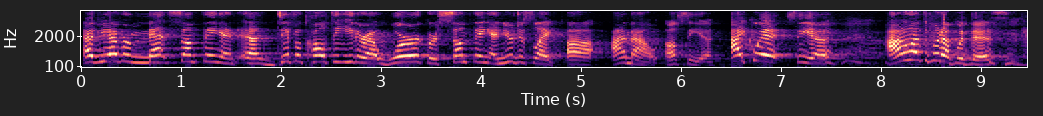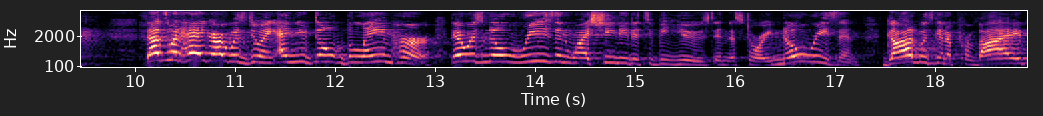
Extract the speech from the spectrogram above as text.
Have you ever met something and a difficulty either at work or something, and you're just like, uh, I'm out. I'll see you. I quit. See ya. I don't have to put up with this. That's what Hagar was doing, and you don't blame her. There was no reason why she needed to be used in this story. No reason. God was going to provide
